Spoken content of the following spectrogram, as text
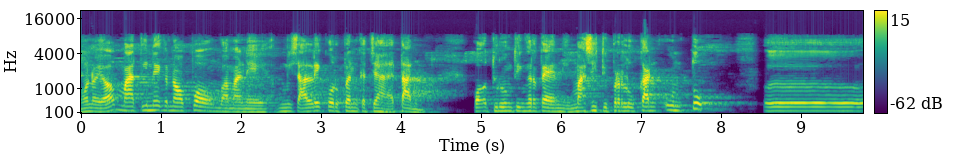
ngono ya matine kenapa umpamane misale korban kejahatan kok durung dingerteni? Masih diperlukan untuk eh,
